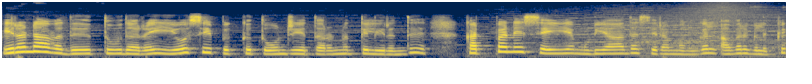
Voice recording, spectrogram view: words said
இரண்டாவது தூதரை யோசிப்புக்கு தோன்றிய தருணத்தில் இருந்து கற்பனை செய்ய முடியாத சிரமங்கள் அவர்களுக்கு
